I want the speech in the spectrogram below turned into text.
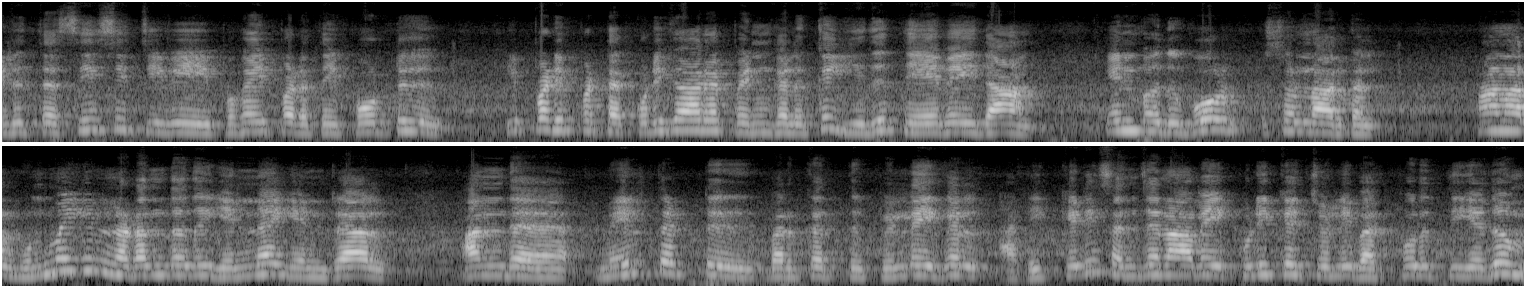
எடுத்த சிசிடிவி புகைப்படத்தை போட்டு இப்படிப்பட்ட குடிகார பெண்களுக்கு இது தேவைதான் என்பது போல் சொன்னார்கள். ஆனால் உண்மையில் நடந்தது என்ன என்றால் அந்த மேல்தட்டு வர்க்கத்து பிள்ளைகள் அடிக்கடி சஞ்சனாவை குடிக்கச் சொல்லி வற்புறுத்தியதும்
